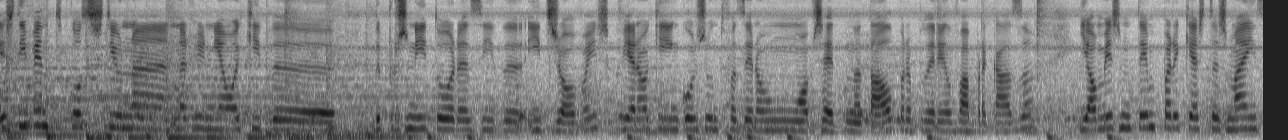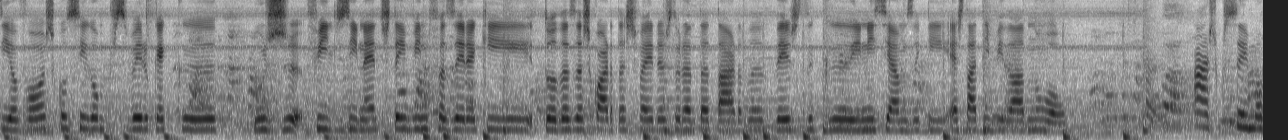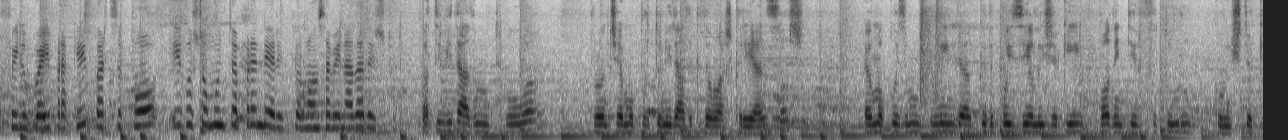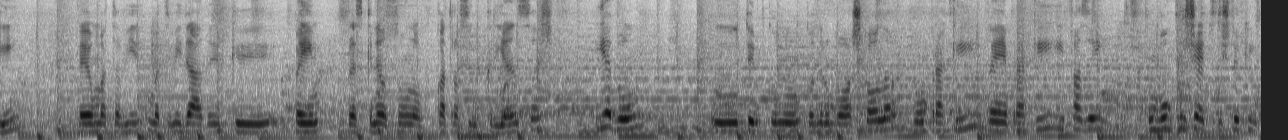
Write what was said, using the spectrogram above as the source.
Este evento consistiu na, na reunião aqui de, de progenitoras e de, e de jovens que vieram aqui em conjunto fazer um objeto de Natal para poderem levar para casa e ao mesmo tempo para que estas mães e avós consigam perceber o que é que os filhos e netos têm vindo fazer aqui todas as quartas-feiras durante a tarde desde que iniciamos aqui esta atividade no UOL. Acho que sim, meu filho veio para aqui, participou e gostou muito de aprender, porque ele não sabia nada disto. Uma atividade muito boa, pronto, é uma oportunidade que dão às crianças, é uma coisa muito linda que depois eles aqui podem ter futuro com isto aqui. É uma, atividade que bem, parece que não são logo 4 ou 5 crianças e é bom. O tempo quando, quando não vão à escola, vão para aqui, vêm para aqui e fazem um bom projeto disto aqui.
